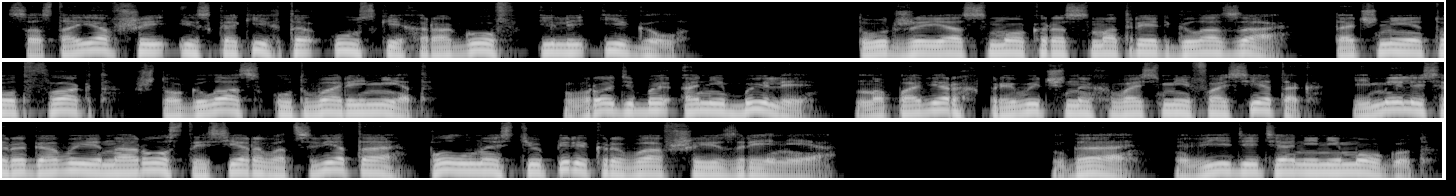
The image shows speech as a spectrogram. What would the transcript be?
состоявший из каких-то узких рогов или игл. Тут же я смог рассмотреть глаза, точнее тот факт, что глаз у твари нет. Вроде бы они были, но поверх привычных восьми фасеток имелись роговые наросты серого цвета, полностью перекрывавшие зрение. Да, видеть они не могут,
